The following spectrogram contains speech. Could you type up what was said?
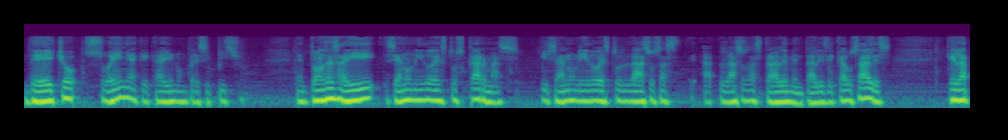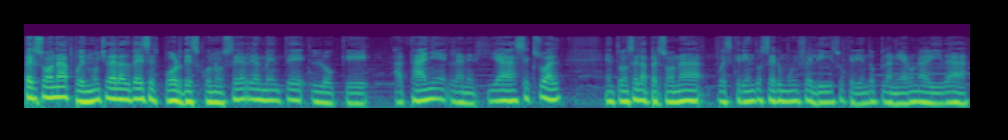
De hecho, sueña que cae en un precipicio. Entonces ahí se han unido estos karmas y se han unido estos lazos, lazos astrales, mentales y causales. Que la persona, pues muchas de las veces, por desconocer realmente lo que atañe la energía sexual, entonces la persona, pues queriendo ser muy feliz o queriendo planear una vida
